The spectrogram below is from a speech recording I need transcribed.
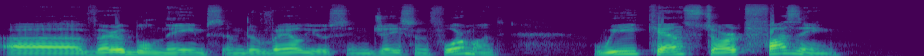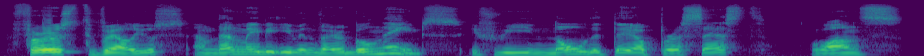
uh, variable names and the values in JSON format. We can start fuzzing first values and then maybe even variable names if we know that they are processed once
